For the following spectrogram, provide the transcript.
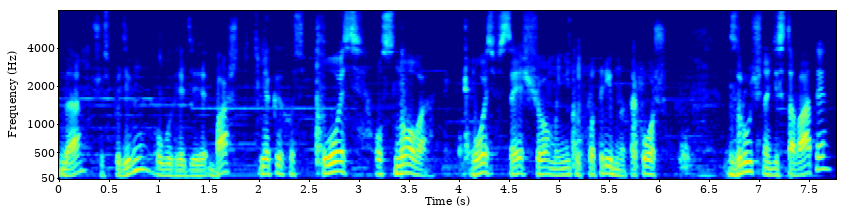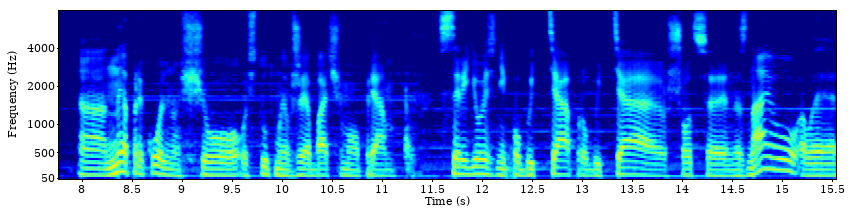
да? щось подібне у вигляді башт якихось. Ось основа. Ось все, що мені тут потрібно. Також зручно діставати. Е, Не прикольно, що ось тут ми вже бачимо прям серйозні побиття, пробиття. Що це не знаю, але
